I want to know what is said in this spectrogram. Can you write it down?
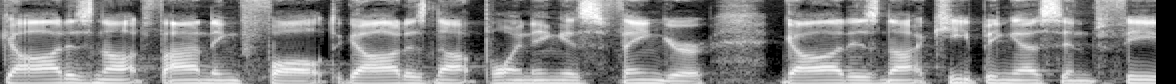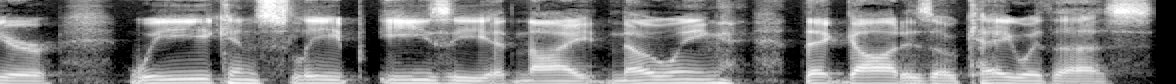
God is not finding fault. God is not pointing his finger. God is not keeping us in fear. We can sleep easy at night knowing that God is okay with us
